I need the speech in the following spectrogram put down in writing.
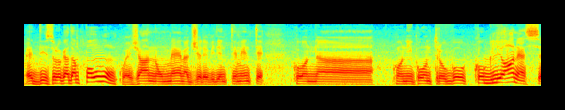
è dislocata un po' ovunque, hanno un manager evidentemente con, uh, con i contro Cogliones,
